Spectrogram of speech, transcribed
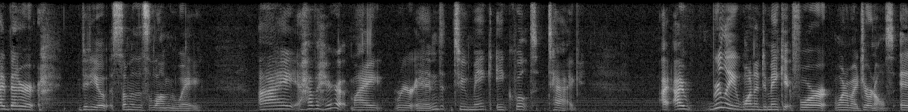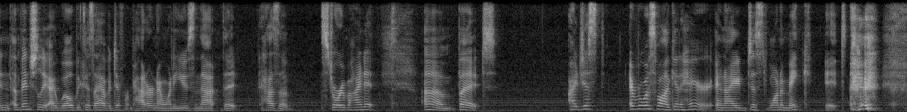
I'd better video some of this along the way. I have a hair up my rear end to make a quilt tag. I, I really wanted to make it for one of my journals, and eventually I will because I have a different pattern I want to use in that that has a story behind it. Um, but I just, every once in a while, I get a hair and I just want to make it.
